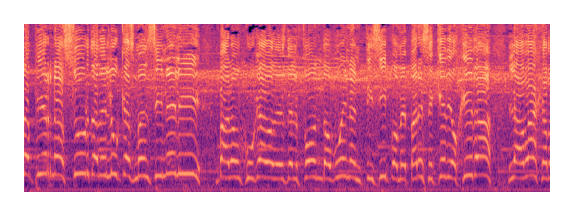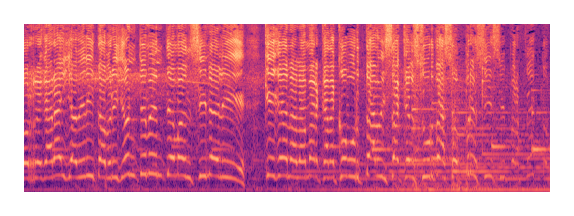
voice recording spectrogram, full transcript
La pierna zurda de Lucas Mancinelli. Balón jugado desde el fondo. Buen anticipo, me parece que de Ojeda. La baja Borregaray y habilita brillantemente a Mancinelli. Que gana la marca de Coburtado y saca el zurdazo preciso y perfecto.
